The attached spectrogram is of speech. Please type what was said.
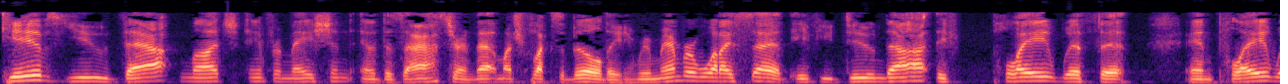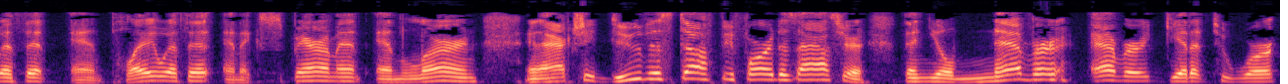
gives you that much information in a disaster and that much flexibility. Remember what I said, if you do not if play with it and play with it and play with it and experiment and learn and actually do this stuff before a disaster, then you'll never ever get it to work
